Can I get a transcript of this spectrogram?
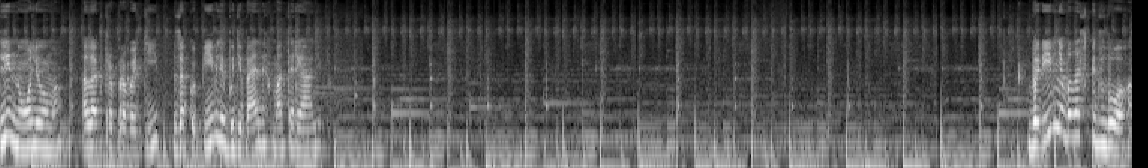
лінолеума, електропроводів, закупівлі будівельних матеріалів. Вирівнювалась підлога.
